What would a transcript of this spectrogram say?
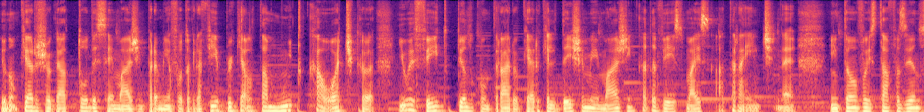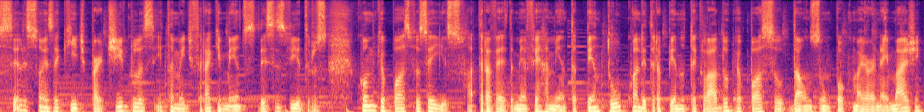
Eu não quero jogar toda essa imagem para minha fotografia porque ela está muito caótica, e o efeito, pelo contrário, eu quero que ele deixe a minha imagem cada vez mais atraente, né? Então eu vou estar fazendo seleções aqui de partículas e também de fragmentos desses vidros. Como que eu posso fazer isso? Através da minha ferramenta Pen Tool, com a letra P no teclado, eu posso dar um zoom um pouco maior na imagem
